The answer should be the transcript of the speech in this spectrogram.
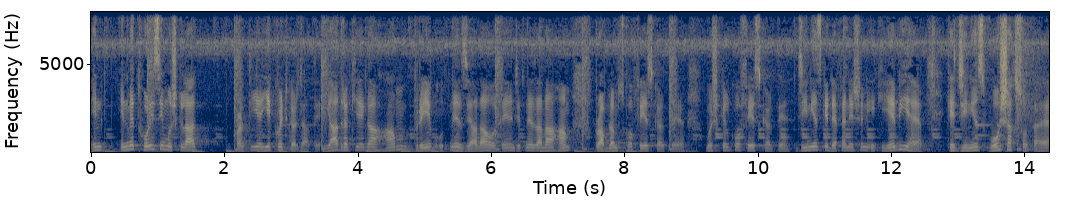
ان ان میں تھوڑی سی مشکلات پڑتی ہے یہ کوئٹ کر جاتے ہیں۔ یاد رکھیے گا، ہم بریو اتنے زیادہ ہوتے ہیں جتنے زیادہ ہم پرابلمس کو فیس کرتے ہیں، مشکل کو فیس کرتے ہیں۔ جینیس کی ڈیفینیشن ایک یہ بھی ہے کہ جینیس وہ شخص ہوتا ہے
